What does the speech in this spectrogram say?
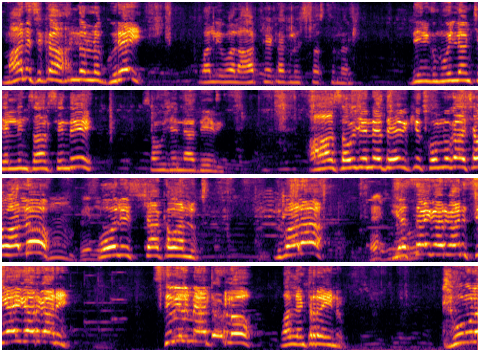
మానసిక ఆందోళనకు గురై వాళ్ళు ఇవాళ హార్ట్ అటాక్లు వస్తున్నారు దీనికి మూల్యం చెల్లించాల్సింది సౌజన్యాదేవి ఆ సౌజన్యదేవికి కొమ్ము కాసే వాళ్ళు పోలీస్ శాఖ వాళ్ళు. ఇవాళ ఎస్ఐ గారు కానీ సిఐ గారు కానీ సివిల్ మ్యాటర్లో వాళ్ళు ఎంటర్ అయినరు. భూముల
